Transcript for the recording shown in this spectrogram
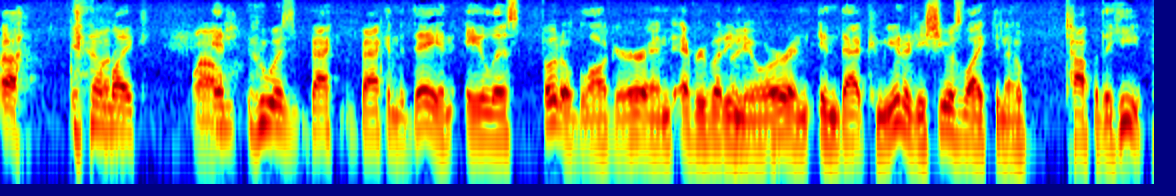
Ah, and I'm funny. like. Wow. And who was back back in the day an A list photo blogger, and everybody right. knew her. And in that community, she was like you know top of the heap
